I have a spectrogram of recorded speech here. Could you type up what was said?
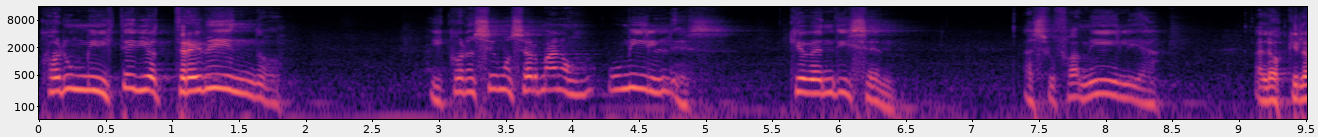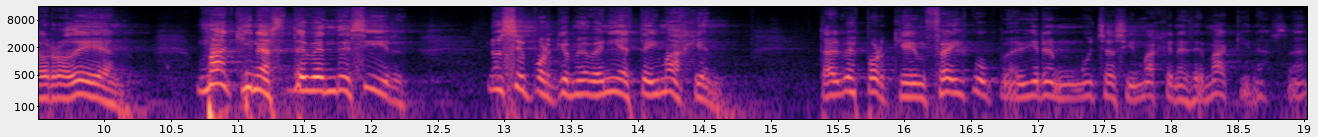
con un ministerio tremendo y conocemos hermanos humildes que bendicen a su familia, a los que lo rodean. Máquinas de bendecir. No sé por qué me venía esta imagen. Tal vez porque en Facebook me vienen muchas imágenes de máquinas. ¿eh?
